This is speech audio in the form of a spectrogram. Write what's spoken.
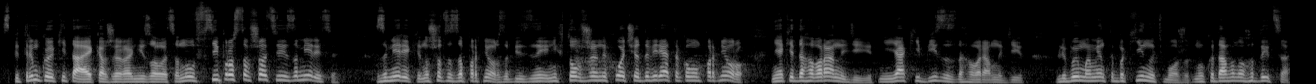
з підтримкою Китаю, яка вже організовується. Ну всі просто в шоці з Америці. З Америки, ну що це за партнер? Ніхто вже не хоче довіряти такому партнеру. Ніякі договори не діють, ніякі бізнес договори не діють. В будь-який момент тебе кинуть можуть. Ну куди воно годиться?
